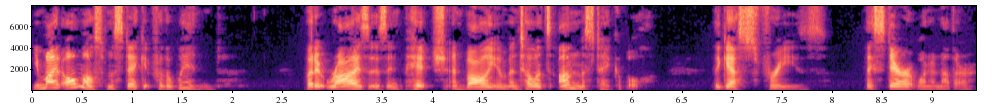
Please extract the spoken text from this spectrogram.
You might almost mistake it for the wind, but it rises in pitch and volume until it's unmistakable. The guests freeze. They stare at one another.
